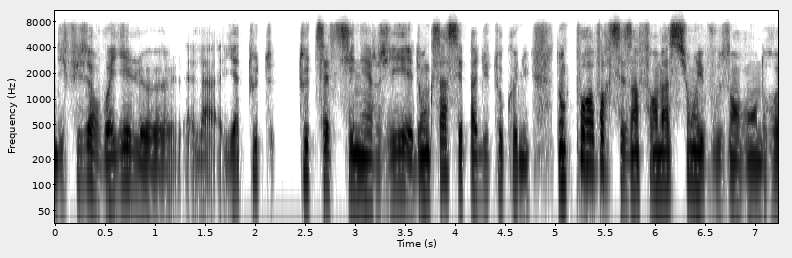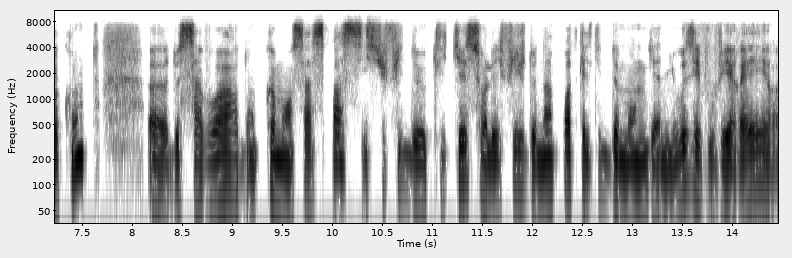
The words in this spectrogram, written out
diffuseur. Vous voyez, il y a toute, toute cette synergie. Et donc ça, c'est pas du tout connu. Donc pour avoir ces informations et vous en rendre compte, euh, de savoir comment ça se passe, il suffit de cliquer sur les fiches de n'importe quel type de manga news et vous verrez euh,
